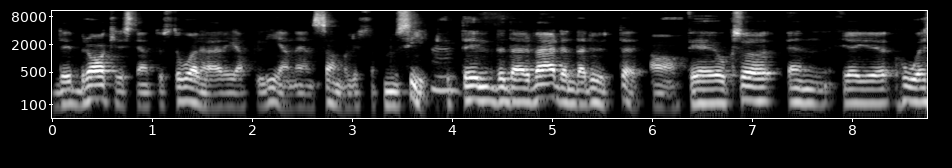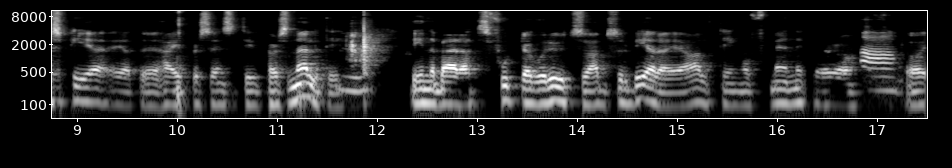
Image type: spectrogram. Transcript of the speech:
det är bra Christian att du står här i ateljén ensam och lyssnar på musik. Mm. Det är det där världen där ute. Ja. För jag är också en, jag är ju HSP, jag heter Hypersensitive Personality. Mm. Det innebär att så fort jag går ut så absorberar jag allting och människor. Och, ja. och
